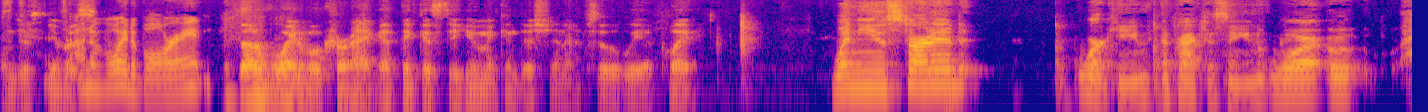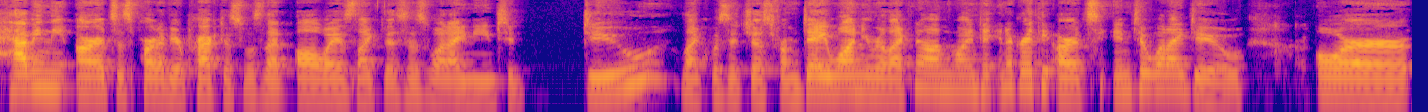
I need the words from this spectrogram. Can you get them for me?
and just give it's us unavoidable, right? It's unavoidable, correct? I think it's the human condition absolutely at play when you started working and practicing or uh, having the arts as part of your practice was that always like this is what i need to do? Like was it just from day one you were like no i'm going to integrate the arts into what i do or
